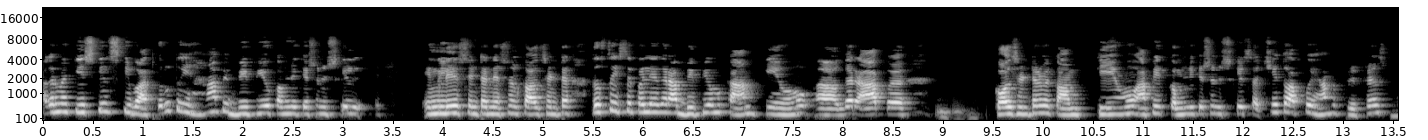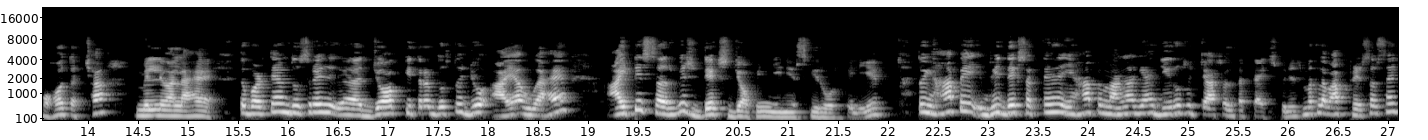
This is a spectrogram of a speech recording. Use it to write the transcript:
अगर मैं की स्किल्स की बात करूँ तो यहाँ पे BPO communication skill English international call centre दोस्तों, इससे पहले अगर आप बीपीओ में काम किए हो, अगर आप कॉल सेंटर में काम किए हो, आपकी कम्युनिकेशन स्किल्स अच्छी है तो आपको यहाँ पे प्रेफरेंस बहुत अच्छा मिलने वाला है। तो बढ़ते हैं हम दूसरे जॉब की तरफ़। दोस्तों, जो आया हुआ है IT service desk job engineers की रोल के लिए। तो यहाँ पे भी देख सकते हैं, यहाँ पे मांगा गया है ज़ीरो से चार साल तक का एक्सपीरियंस मतलब आप फ्रेशर्स हैं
